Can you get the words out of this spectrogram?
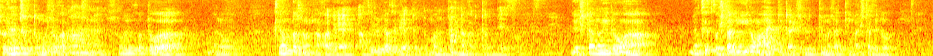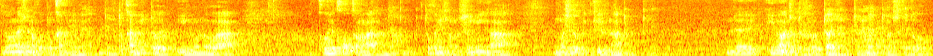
それはちょっと面白かったですね、そういうことはあのキャンバスの中でアクリルだけでやってるとまずできなかったんで。ですね。で下の色がね結構下に色が入ってたりするっていうのもさっき言いましたけど同じようなことを紙でもやってると紙というものはこういう効果があるんだと。特にその墨が面白く生きるなと思ってね。で今はちょっとフロッタージュっていうのをやってますけど、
